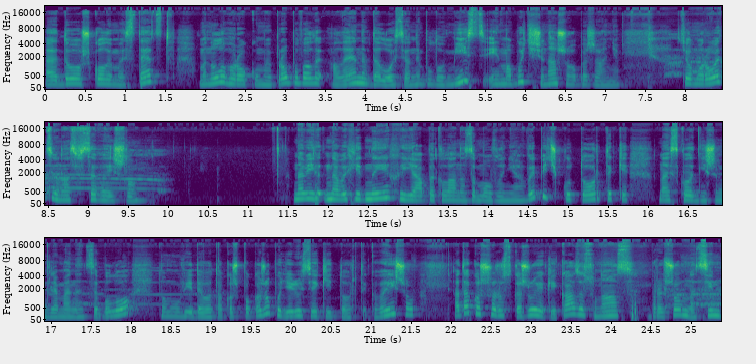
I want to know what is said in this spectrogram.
е, до школи мистецтв. Минулого року ми пробували, але не вдалося, не було місць і, мабуть, ще нашого бажання. В цьому році у нас все вийшло. На, вихідних я пекла на замовлення випічку, тортики. Найскладнішим для мене це було, тому відео також покажу, поділюся, який тортик вийшов. А також розкажу, який казус у нас пройшов на 7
